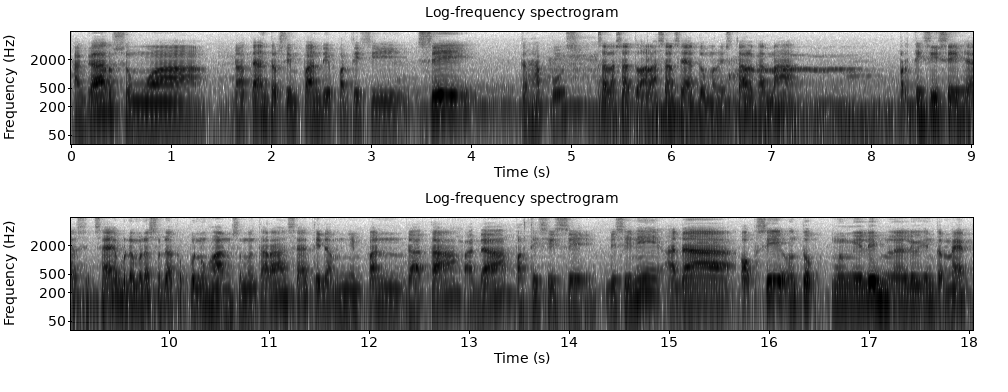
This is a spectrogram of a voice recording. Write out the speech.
agar semua data yang tersimpan di partisi C terhapus. Salah satu alasan saya untuk menginstal karena partisi C saya benar-benar sudah kepenuhan sementara saya tidak menyimpan data pada partisi C. Di sini ada opsi untuk memilih melalui internet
